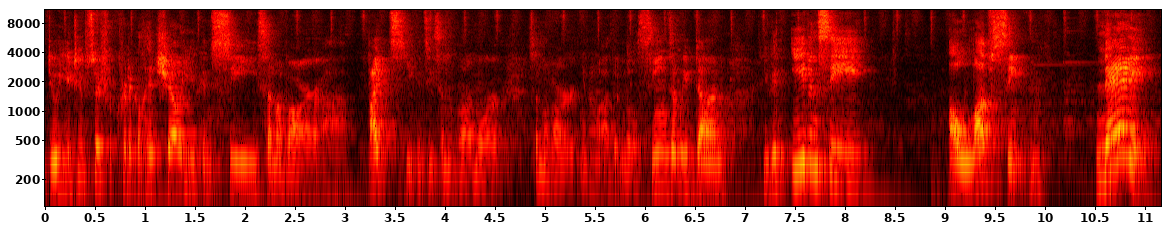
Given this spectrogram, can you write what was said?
do a YouTube search for Critical Hit Show. You can see some of our uh, fights. You can see some of our more some of our you know other little scenes that we've done. You can even see a love scene, nay,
